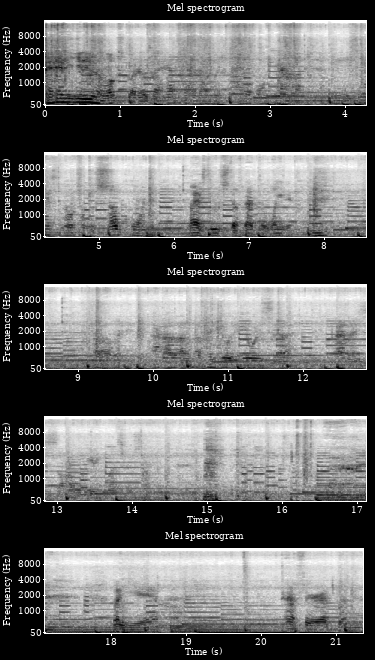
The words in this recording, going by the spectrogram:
And it, it even looks good. It was a halftime on the on camera. That's no, it was so corny. Last week stuff got deleted. Uh, I, I, I think it was uh, but yeah, trying to figure out the.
